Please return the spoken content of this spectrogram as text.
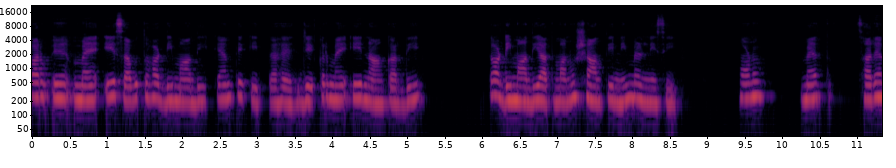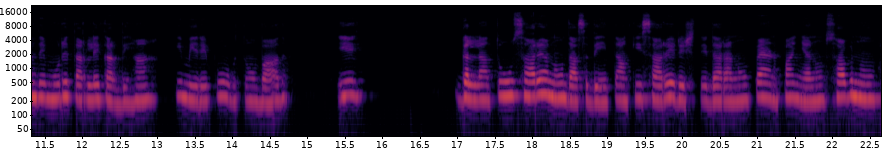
ਪਰ ਇਹ- ਮੈਂ ਇਹ ਸਭ ਤੁਹਾਡੀ ਮਾਂ ਦੀ ਕਹਿਣ ਤੇ ਕੀਤਾ ਹੈ। ਜੇਕਰ ਮੈਂ ਇਹ ਨਾ ਕਰਦੀ, ਤੁਹਾਡੀ ਮਾਂ ਦੀ ਆਤਮਾ ਨੂੰ ਸ਼ਾਂਤੀ ਨਹੀਂ ਮਿਲਣੀ ਸੀ। ਹੁਣ ਮੈਂ ਸਾਰਿਆਂ ਦੇ ਮੂਹਰੇ ਤਰਲੇ ਕਰਦੀ ਹਾਂ ਕਿ ਮੇਰੇ ਭੋਗ ਤੋਂ ਬਾਅਦ ਇਹ ਗੱਲਾਂ ਤੂੰ ਸਾਰਿਆਂ ਨੂੰ ਦੱਸ ਦੇ ਤਾਂ ਕਿ ਸਾਰੇ ਰਿਸ਼ਤੇਦਾਰਾਂ ਨੂੰ ਭੈਣ ਭਾਈਆਂ ਨੂੰ, ਸਭ ਨੂੰ,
